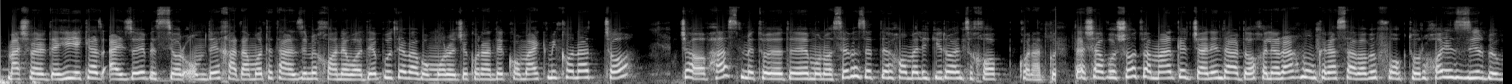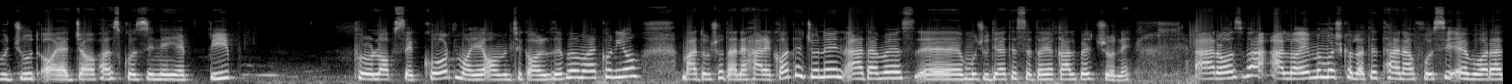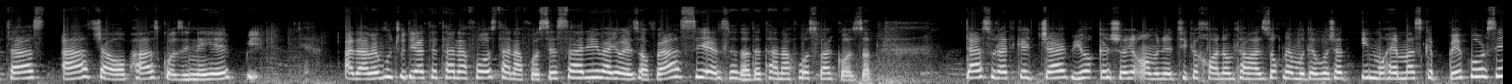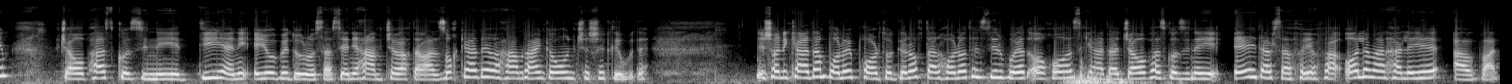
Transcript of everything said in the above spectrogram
مشوره دهی یکی از اجزای بسیار عمده خدمات تنظیم خانواده بوده و با مراجعه کننده کمک می کند تا جواب هست متد مناسب ضد حاملگی را انتخاب کند. تشوشات و مرگ جنین در داخل رحم ممکن است سبب فاکتورهای زیر به وجود آید. جواب هست گزینه بی پرولاپس کرد مایه آمنتیک به مکنیوم معدوم شدن حرکات جنین عدم موجودیت صدای قلب جنین. اعراض و علائم مشکلات تنفسی عبارت است از جواب هست گزینه بی. عدم وجودیت تنفس تنفس سریع و یا اضافه هستی انصداد تنفس و گازات. در صورتی که جیب یا قشای آمنوتیک خانم تمزق نموده باشد این مهم است که بپرسیم جواب هست گزینه دی یعنی ای و به درست است یعنی هم چه وقت تمزق کرده و هم رنگ اون چه شکلی بوده. نشانی کردن بالای پارتوگراف در حالات زیر باید آغاز گردد. جواب هست گزینه A در صفحه فعال مرحله اول.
